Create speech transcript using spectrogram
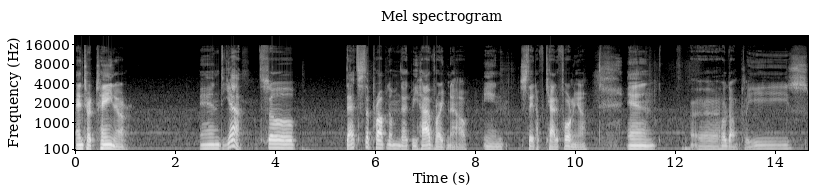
Entertainer. And yeah, so that's the problem that we have right now in state of California. And uh, hold on, please.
